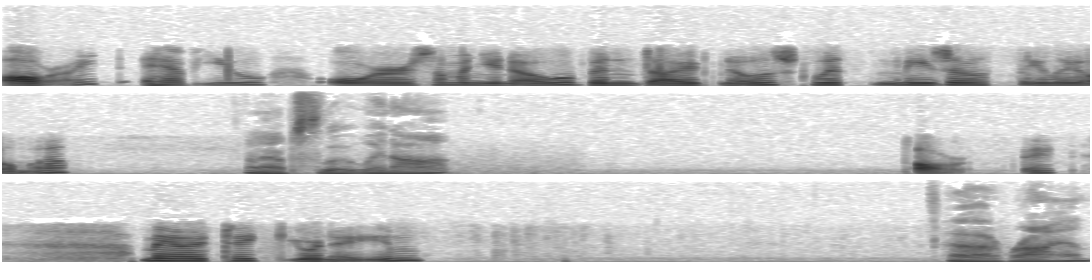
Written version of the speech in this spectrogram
All right. Have you or someone you know been diagnosed with mesothelioma? Absolutely not. All right. May I take your name? Uh, Ryan.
